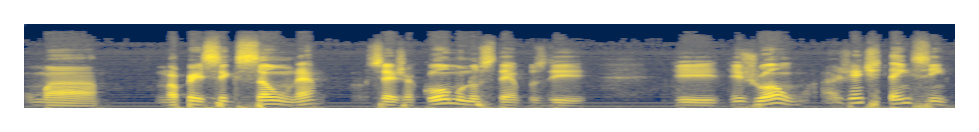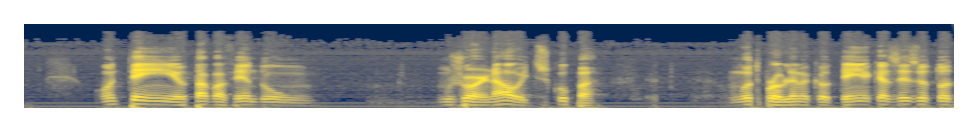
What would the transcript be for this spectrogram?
uma, uma perseguição, né? Ou seja, como nos tempos de, de, de João, a gente tem sim. Ontem eu estava vendo um, um jornal, e desculpa, um outro problema que eu tenho é que às vezes eu estou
